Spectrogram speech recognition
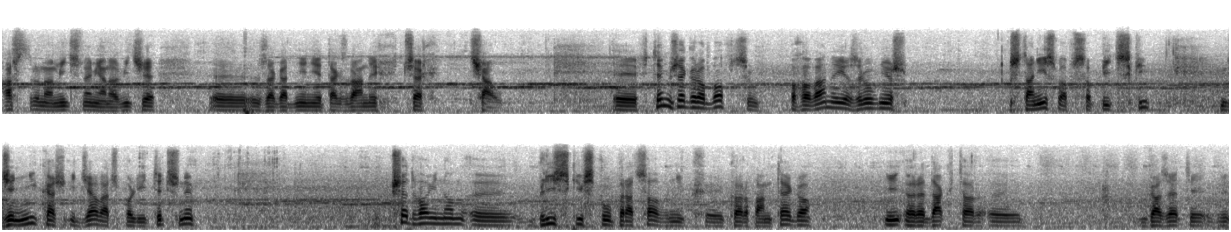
astronomiczne, mianowicie y, zagadnienie tak zwanych trzech ciał. Y, W tymże grobowcu pochowany jest również Stanisław Sopicki, dziennikarz i działacz polityczny, przed wojną y, bliski współpracownik y, Korfantego i redaktor y, gazety wy-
